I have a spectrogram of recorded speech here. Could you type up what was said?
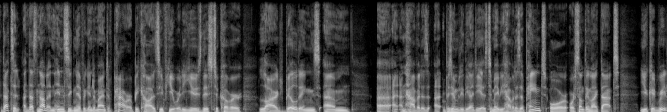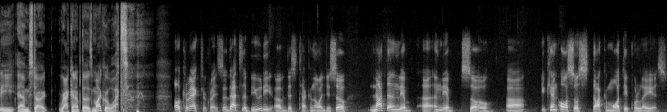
that's a that's not an insignificant amount of power because if you were to use this to cover large buildings, um, uh, and, and have it as uh, presumably the idea is to maybe have it as a paint or or something like that, you could really um, start racking up those microwatts. Oh, correct, correct. So that's the beauty of this technology. So not only uh, only so uh, you can also stack multiple layers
